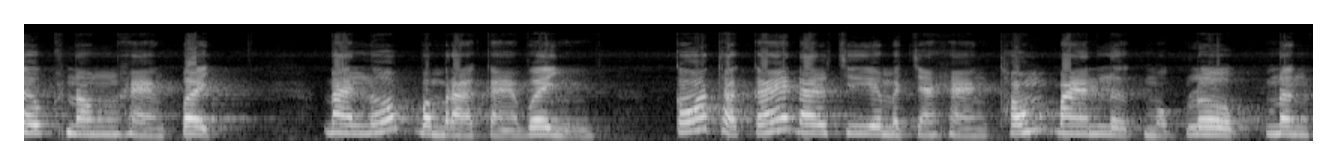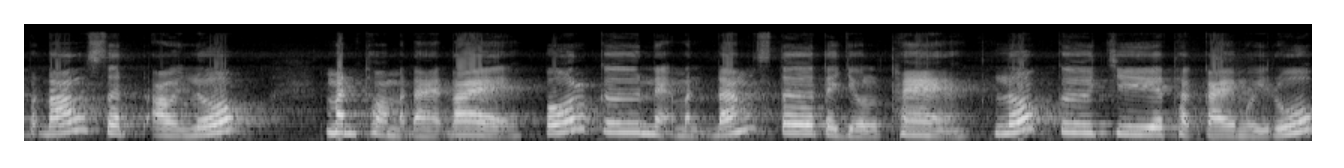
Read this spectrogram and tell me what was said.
នៅក្នុងហាងពេជ្រដែលលោកបម្រើការវិញក៏ថកែដែលជាម្ចាស់ហាងធំបានលើកមុខលោកនិងផ្ដល់សិទ្ធឲ្យលោក មិនធម្មតាដែរពលគឺអ្នកមិនដឹងស្ទើរតែយល់ថា លោកគឺជាថកែមួយរូប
